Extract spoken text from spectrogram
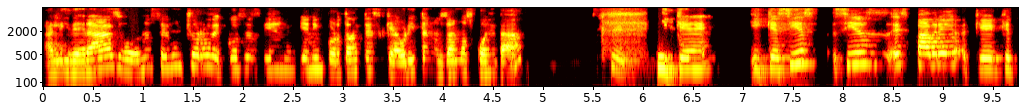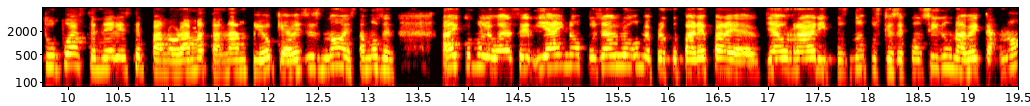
al liderazgo, no sé, un chorro de cosas bien, bien importantes que ahorita nos damos cuenta. Sí. Y que y que sí es, sí es, es padre que, que, tú puedas tener este panorama tan amplio que a veces no, estamos en, ay, ¿cómo le voy a hacer? Y ay, no, pues ya luego me preocuparé para ya ahorrar y pues no, pues que se consiga una beca. No,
